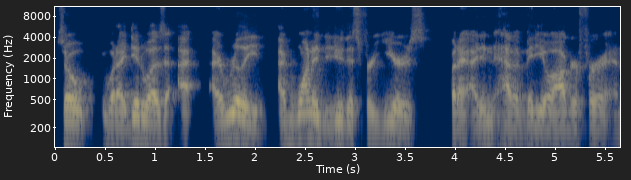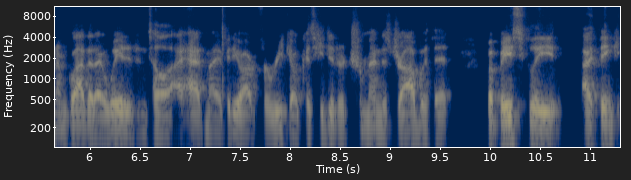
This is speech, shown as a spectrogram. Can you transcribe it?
So what i did was i, I really i wanted to do this for years but I, I didn't have a videographer and i'm glad that i waited until i had my videographer rico because he did a tremendous job with it but basically I think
